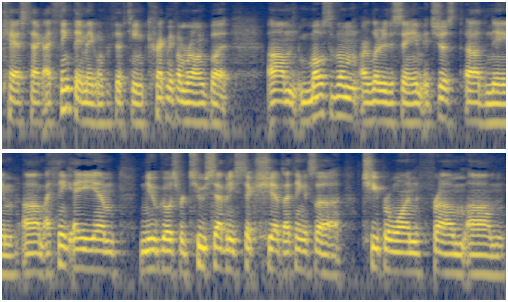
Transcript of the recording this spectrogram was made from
Casteck. I think they make one for 15, correct me if I'm wrong, but um, most of them are literally the same. It's just uh, the name. Um, I think AEM new goes for 276 shipped. I think it's a cheaper one from um,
